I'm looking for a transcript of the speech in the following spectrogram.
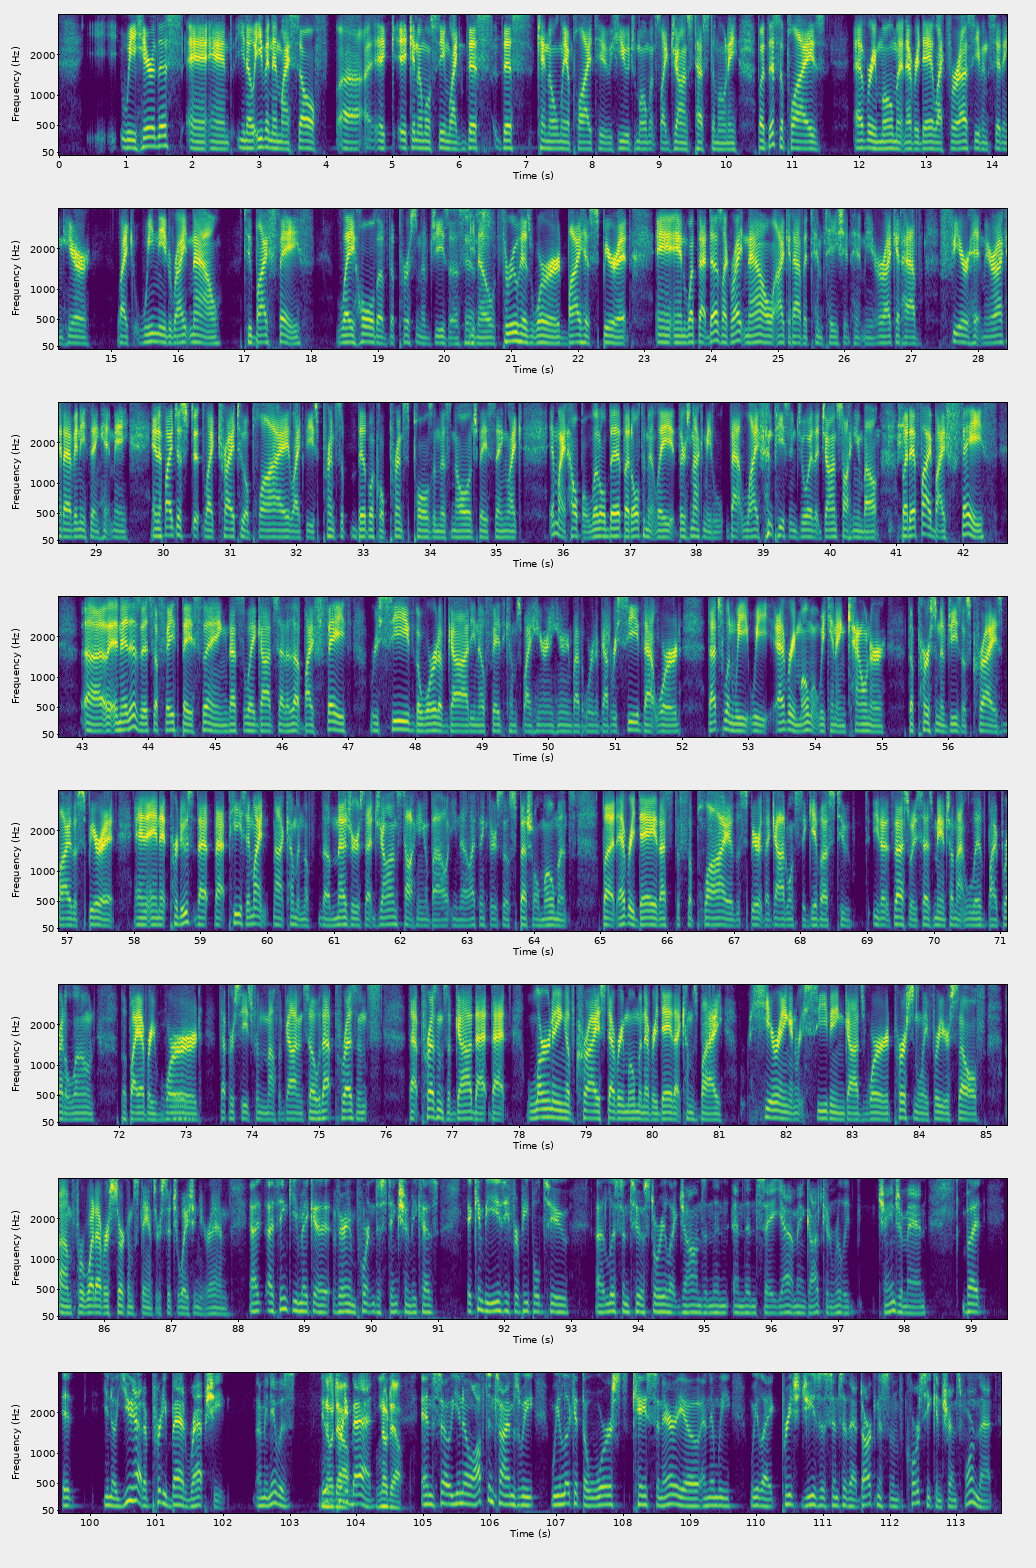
we hear this and, and, you know even in myself uh, it, it can almost seem like this this can only apply to huge moments like jon's testimony but this applies every moment every day. Like for us, even sitting here, like we need right now to, by faith, lay hold of the person of Jesus, yes. you know, through his word, by his spirit. And, and, what that does, like right now, I could have a temptation hit me, or I could have fear hit me, or I could have anything hit me. And if I just uh, like try to apply like these princip- biblical principles and this knowledge based thing, like it might help a little bit, but ultimately there's not going to be that life and peace and joy that Jon's talking about. But if I, by faith, uh, and it is it's a faith-based thing. That's the way god set it up. By faith receive the word of god. You know faith comes by hearing hearing by the word of god. Receive that word. That's when we we every moment we can encounter the person of Jesus Christ by the Spirit, and and it produced that that peace. It might not come in the the measures that Jon's talking about. You know, I think there's those special moments, but every day that's the supply of the Spirit that God wants to give us to you know that's what he says man shall not live by bread alone but by every word that proceeds from the mouth of god and so that presence that presence of god that that learning of christ every moment every day that comes by hearing and receiving god's word personally for yourself um, for whatever circumstance or situation you're in I, I think you make a very important distinction because it can be easy for people to uh, listen to a story like Jon's and then and then say, "Yeah, man, God can really change a man." But it, you know, you had a pretty bad rap sheet. I mean, it was it no was doubt. pretty bad. No doubt. And so, you know, oftentimes we we look at the worst case scenario and then we we like preach Jesus into that darkness and of course he can transform that.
